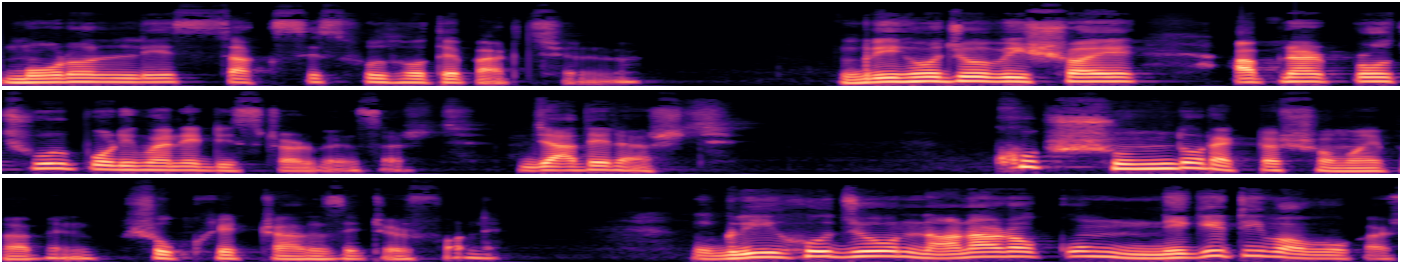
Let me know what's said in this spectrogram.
মোরললেস সাকসেসফুল হতে পারছেন না। গৃহজ বিষয়ে আপনার প্রচুর পরিমাণে ডিস্টারবেন্স আসছে, যাদের আসছে। খুব সুন্দর একটা সময় পাবেন শুক্রের ট্রানজিটের ফলে। গৃহজ নানা রকম নেগেটিভ অবকাশ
